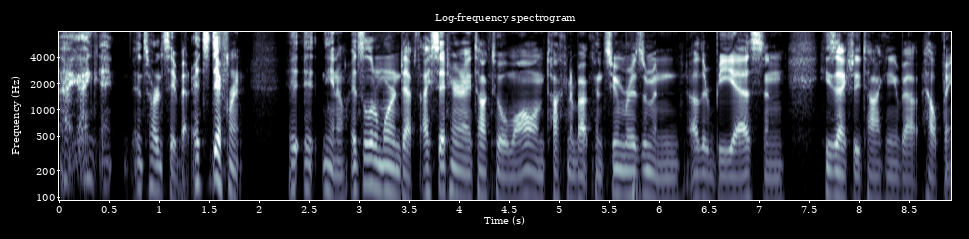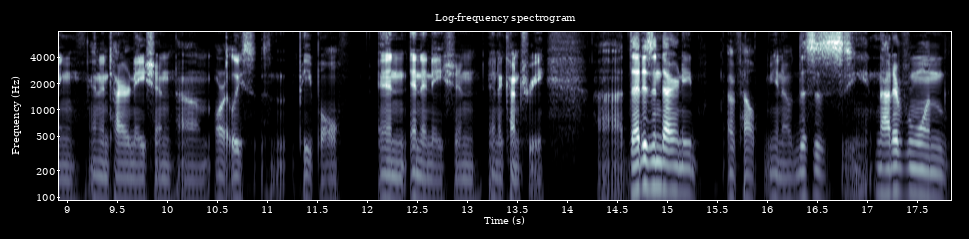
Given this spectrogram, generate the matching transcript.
I, I, it's hard to say better. It's different. It, it, you know, it's a little more in depth. I sit here and I talk to a wall. I'm talking about consumerism and other BS, and he's actually talking about helping an entire nation, um, or at least people in in a nation in a country uh, that is in dire need of help. You know, this is not everyone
